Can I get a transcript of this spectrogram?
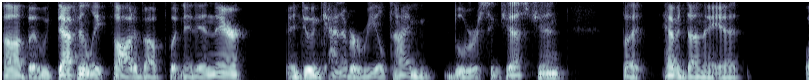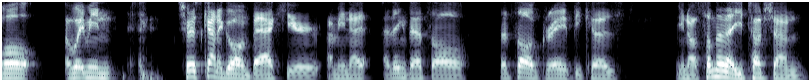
uh, but we've definitely thought about putting it in there and doing kind of a real time lure suggestion, but haven't done that yet. Well, I mean, just kind of going back here. I mean, I, I think that's all that's all great because, you know, something that you touched on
